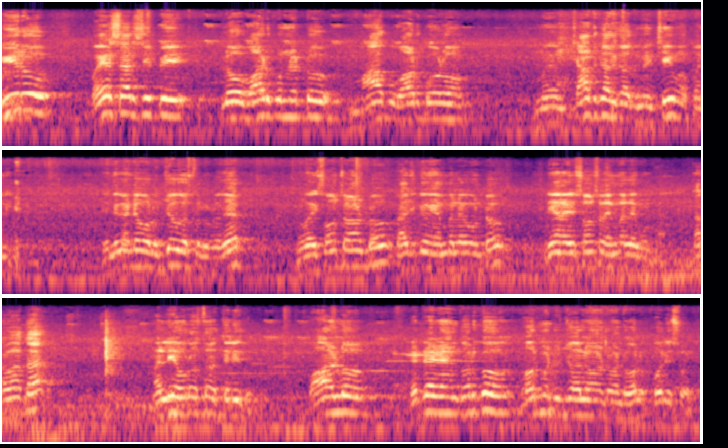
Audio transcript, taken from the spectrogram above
మీరు వైఎస్ఆర్సీపీలో వాడుకున్నట్టు మాకు వాడుకోవడం మేము చేత కాదు కాదు మేము చేయము ఆ పని. ఎందుకంటే వాళ్ళు ఉద్యోగస్తులు బ్రదర్. నువ్వు ఐదు సంవత్సరాలు ఉంటావు రాజకీయం ఎమ్మెల్యే ఉంటావు. నేను ఐదు సంవత్సరాలు ఎమ్మెల్యే ఉంటాను తర్వాత మళ్ళీ ఎవరు వస్తారో తెలియదు వాళ్ళు రిటైర్డ్ అయినంత వరకు గవర్నమెంట్ ఉద్యోగాలు ఉన్నటువంటి వాళ్ళు పోలీసు వాళ్ళు.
